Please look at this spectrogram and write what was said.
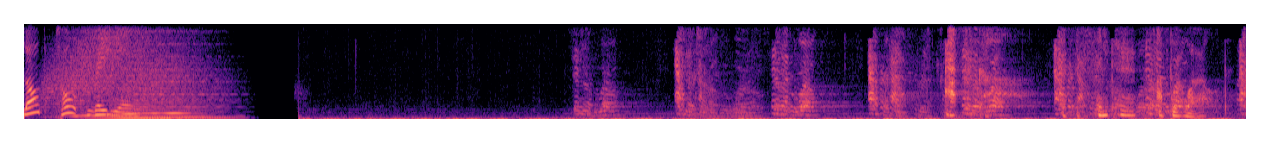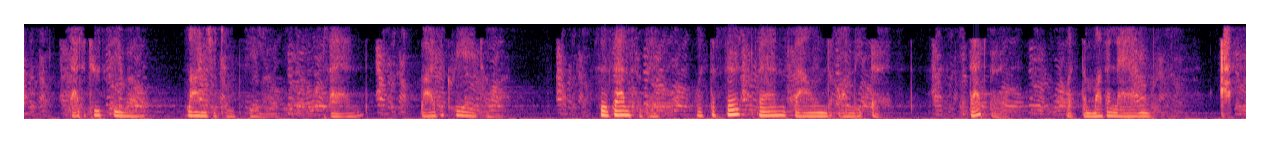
Blog Talk Radio. The center of the world. Latitude zero, longitude zero, planned by the Creator. Zinjanthropus was the first man found on the earth. That earth was the motherland, Africa.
